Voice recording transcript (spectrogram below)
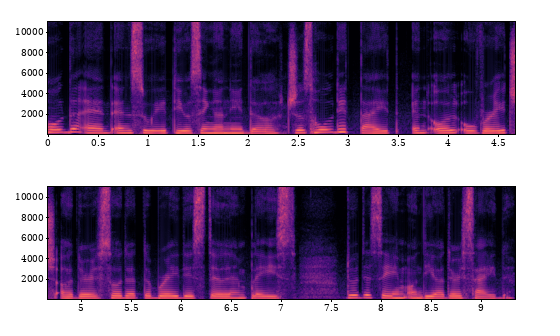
Hold the end and sew it using a needle. Just hold it tight and all over each other so that the braid is still in place. Do the same on the other side.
